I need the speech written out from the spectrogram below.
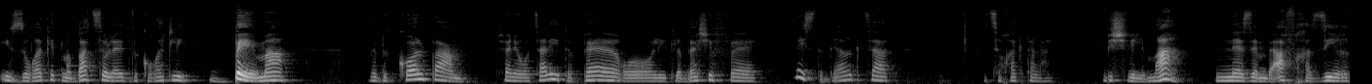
היא זורקת מבט סולד וקוראת לי בהמה. ובכל פעם שאני רוצה להתאפר או להתלבש יפה, להסתדר קצת, היא צוחקת עליי. בשביל מה? נזם באף חזיר,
